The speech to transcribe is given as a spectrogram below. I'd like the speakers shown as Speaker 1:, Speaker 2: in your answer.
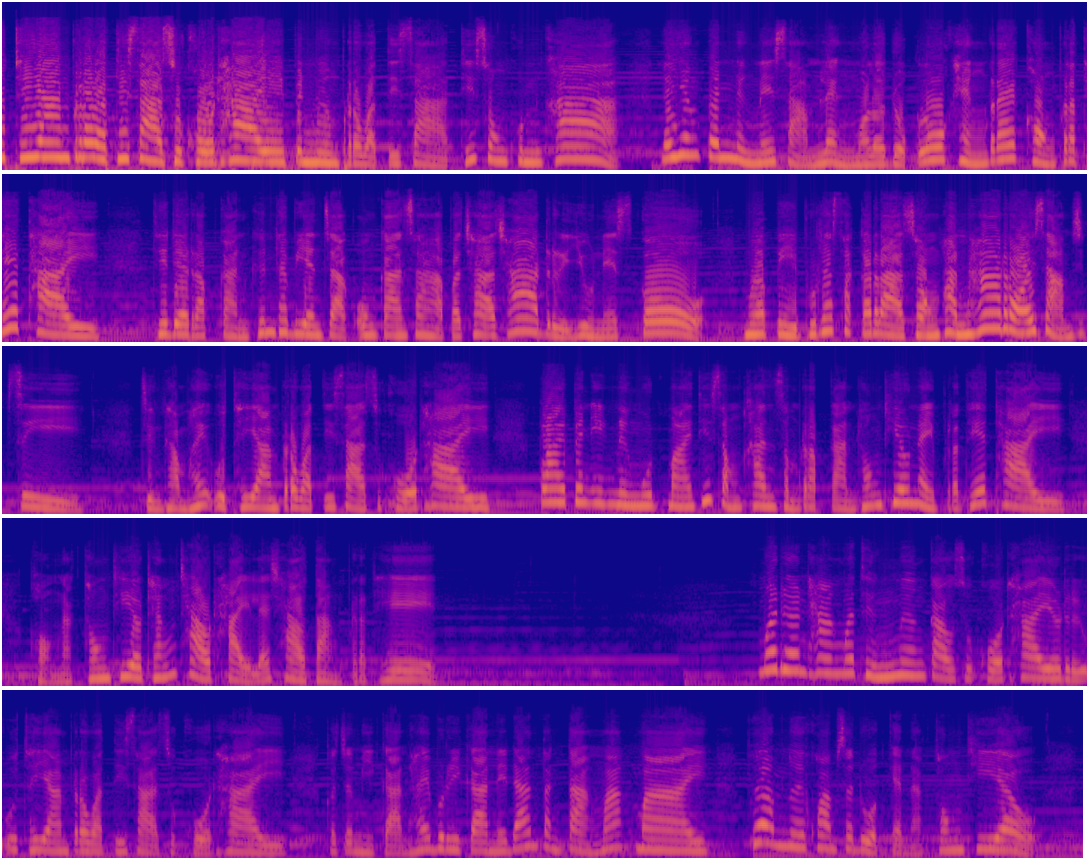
Speaker 1: อุทยานประวัติศาสตร์สุขโขทัยเป็นเมืองประวัติศาสตร์ที่ทรงคุณค่า และยังเป็นหนึ่งในสามแหล่งมรดกโลกแห่งแรกของประเทศไทย ที่ได้รับการขึ้นทะเบียนจากองค์การสหประชาชาติหรือยูเนสโก เมื่อปีพุทธศักราช 2534 จึงทำให้อุทยานประวัติศาสตร์สุขโขทัยกลายเป็นอีกหนึ่งหมุดหมายที่สำคัญสำหรับการท่องเที่ยวในประเทศไทย ของนักท่องเที่ยวทั้งชาวไทยและชาวต่างประเทศ มื่อเดินทางมาถึงเมืองเก่าสุขโขทัยหรืออุทยานประวัติศาสตร์สุขโขทัยก็จะมีการให้บริการในด้านต่างๆ มากมาย เพื่ออำนวยความสะดวกแก่นักท่องเที่ยว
